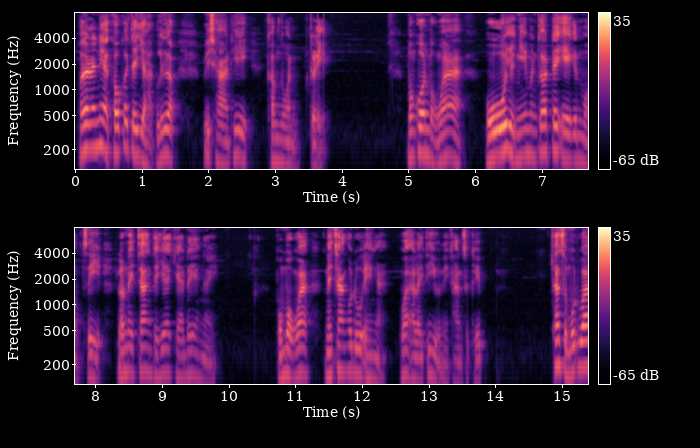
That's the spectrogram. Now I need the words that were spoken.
เพราะฉะนั้นเนี่ยเขาก็จะอยากเลือกวิชาที่คำนวณเกรด บางคนบอกว่าโอ้อย่างนี้มันก็ได้ A กันหมดสิ แล้วนายจ้างจะแยกแยะได้ยังไง ผมบอกว่านายจ้างเขาดูเองอะว่าอะไรที่อยู่ในทานสคริปต์ ถ้าสมมุติว่า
